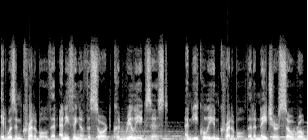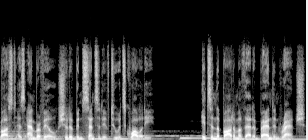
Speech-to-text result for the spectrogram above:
It was incredible that anything of the sort could really exist, and equally incredible that a nature so robust as Amberville should have been sensitive to its quality. It's in the bottom of that abandoned ranch,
